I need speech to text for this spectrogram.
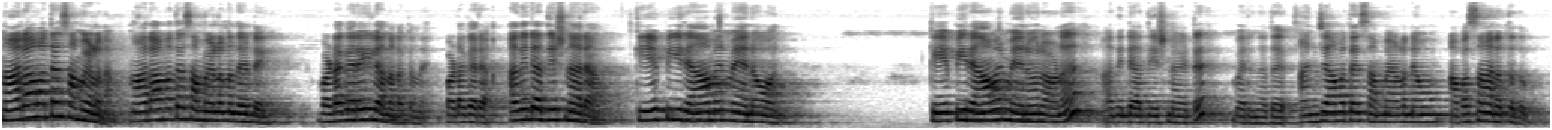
നാലാമത്തെ സമ്മേളനം. നാലാമത്തെ സമ്മേളനം വേണ്ടേ വടകരയിലാണ് നടക്കുന്നത്. വടകര. അതിന്റെ അധ്യക്ഷനാരാ K P Raman Menon. K P Raman മേനോനാണ് അതിന്റെ അധ്യക്ഷനായിട്ട് വരുന്നത്. അഞ്ചാമത്തെ സമ്മേളനവും അവസാനത്തതും.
